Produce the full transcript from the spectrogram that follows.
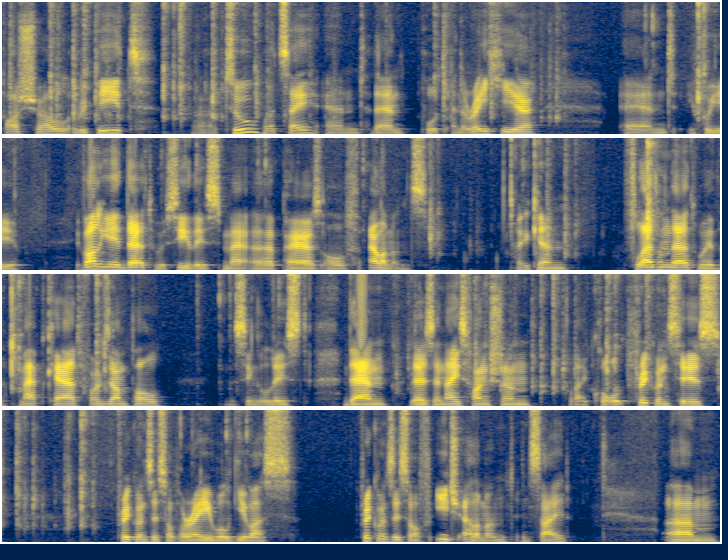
partial repeat uh, two, let's say, and then put an array here. And if we evaluate that, we see these uh, pairs of elements. You can flatten that with mapcat, for example, a single list. Then there's a nice function like called frequencies. Frequencies of array will give us frequencies of each element inside. Um,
